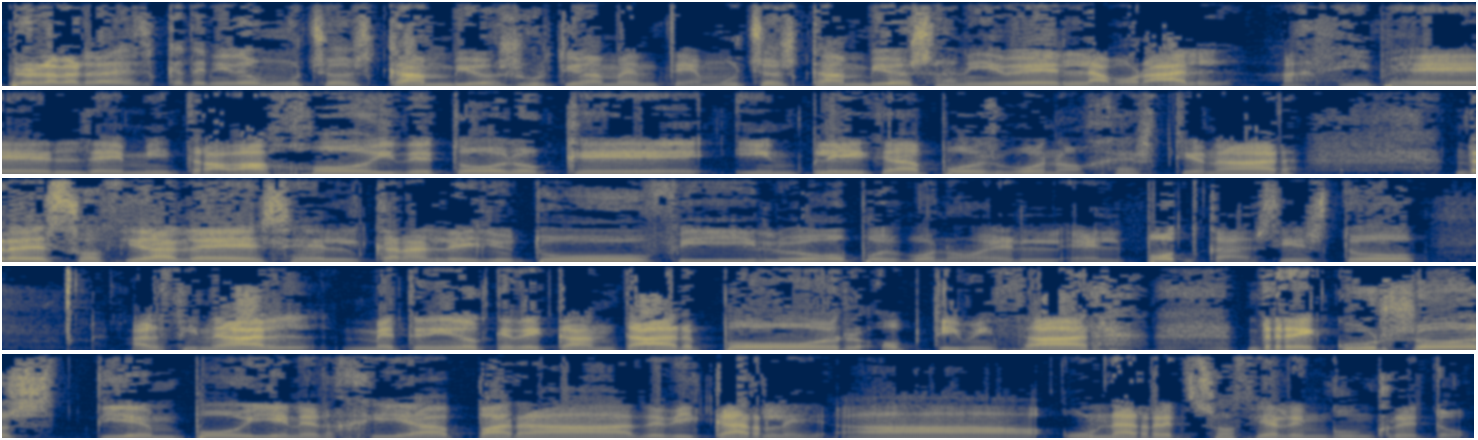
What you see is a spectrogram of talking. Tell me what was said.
Pero la verdad es que he tenido muchos cambios últimamente, muchos cambios a nivel laboral, a nivel de mi trabajo y de todo lo que implica, pues bueno, gestionar redes sociales, el canal de YouTube y luego, pues bueno, el, el podcast. Y esto al final me he tenido que decantar por optimizar recursos, tiempo y energía para dedicarle a una red social en concreto.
